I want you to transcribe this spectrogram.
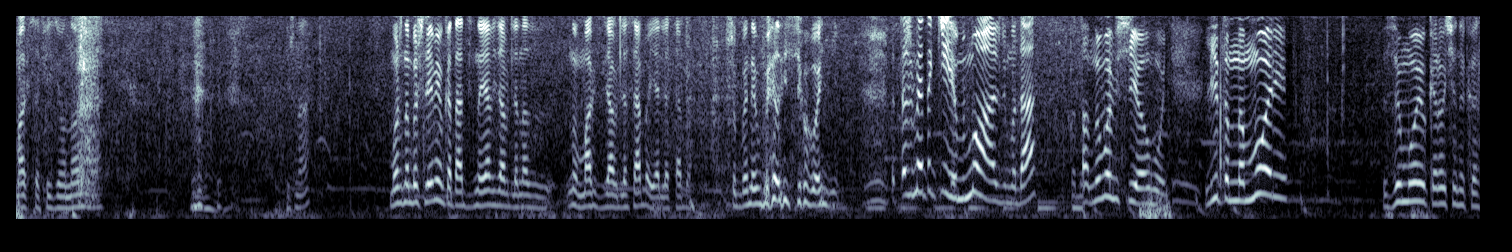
Макса фізіономія. Смішна? Можна без шлемів кататися, але я взяв для нас. Ну, Макс взяв для себе, я для себе. Щоб ми не вбили сьогодні. Та ж ми такі можемо, да? А, ну взагалі огонь. Літом на морі, зимою, коротше, на Кар...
